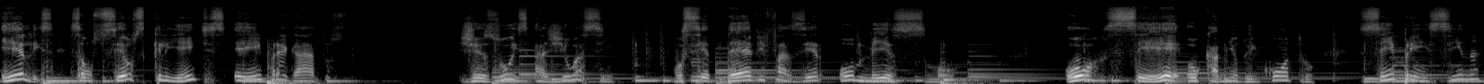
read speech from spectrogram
Eles são seus clientes e empregados. Jesus agiu assim. Você deve fazer o mesmo. O CE, o caminho do encontro, sempre ensina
